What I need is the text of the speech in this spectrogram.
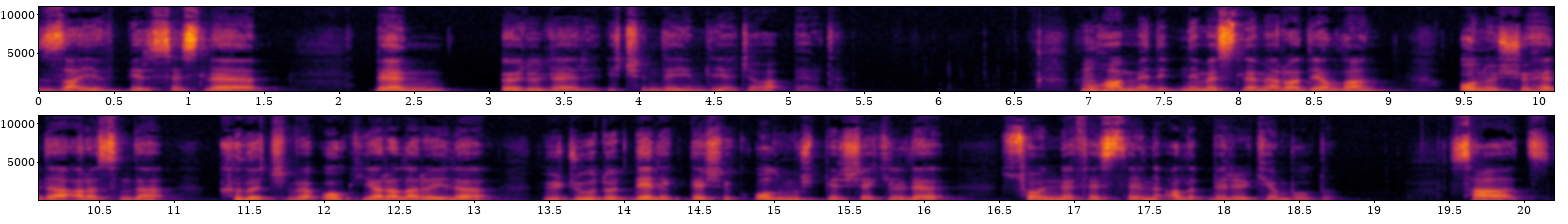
zayıf bir sesle ben ölüler içindeyim diye cevap verdi. Muhammed İbni Mesleme radıyallahu anh onu şüheda arasında kılıç ve ok yaralarıyla vücudu delik deşik olmuş bir şekilde son nefeslerini alıp verirken buldu. Saat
